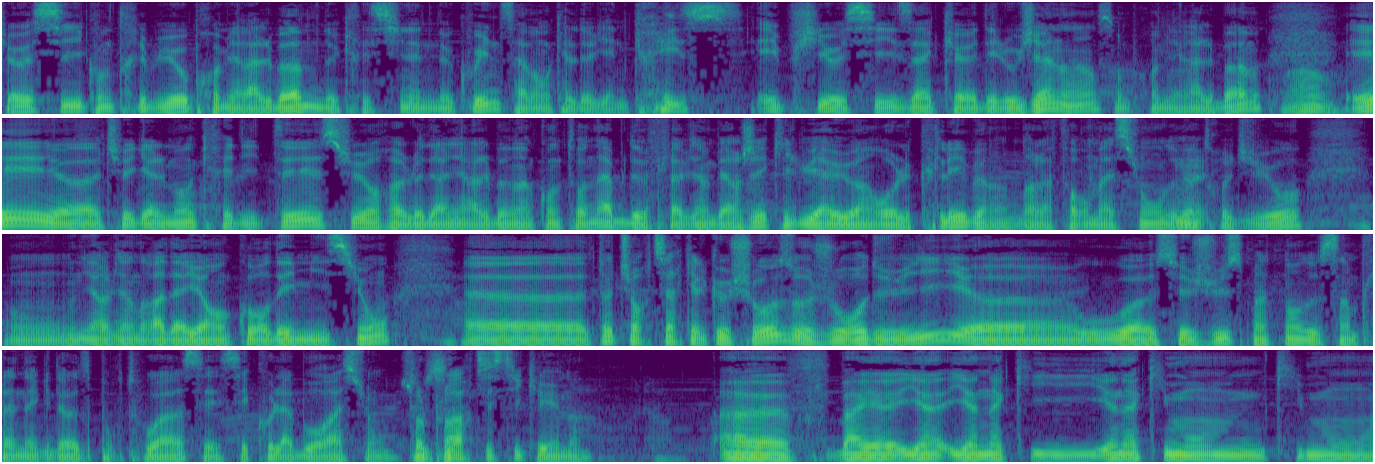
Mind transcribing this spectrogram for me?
Tu as aussi contribué au premier album de Christine and the Queens avant qu'elle devienne Chris. Et puis aussi Isaac Delusion, hein, son premier album. Et euh, tu es également crédité sur le dernier album incontournable de Flavien Berger qui lui a eu un rôle clé hein, dans la formation de votre duo. On, y reviendra d'ailleurs en cours d'émission. Euh, toi, tu retires quelque chose aujourd'hui euh, ou c'est juste maintenant de simples anecdotes pour toi, ces, ces collaborations sur le plan artistique et humain? Bah, il y, y, en a qui, y en a qui m'ont, qui m'ont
